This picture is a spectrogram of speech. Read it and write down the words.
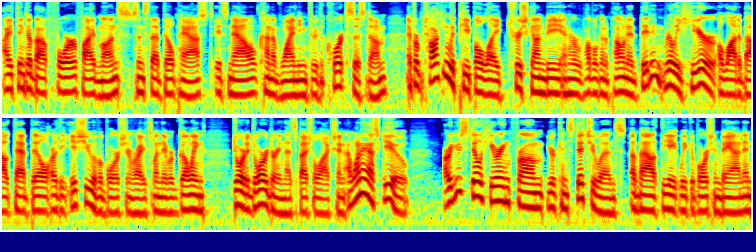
I think, about four or five months since that bill passed. It's now kind of winding through the court system. And from talking with people like Trish Gunby and her Republican opponent, they didn't really hear a lot about that bill or the issue of abortion rights when they were going door to door during that special election. I want to ask you are you still hearing from your constituents about the eight week abortion ban? And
